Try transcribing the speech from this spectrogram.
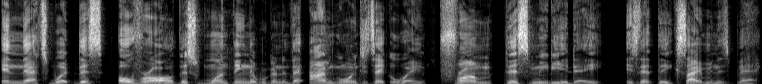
And that's what this overall, this one thing that we're to, that I'm going to take away from this media day is that the excitement is back.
